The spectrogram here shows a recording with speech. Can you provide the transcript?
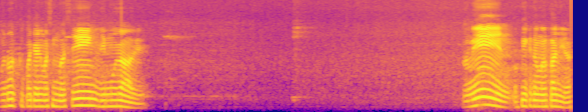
menurut kepercayaan masing-masing dimulai. Amin. Oke, kita makan ya.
